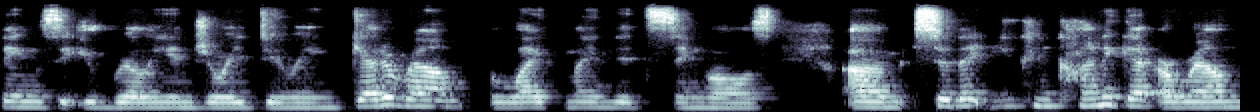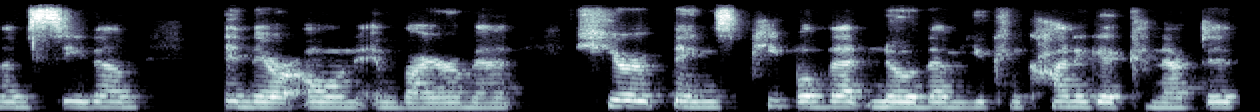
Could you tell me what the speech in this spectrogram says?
things that you really enjoy doing. Get around like-minded singles um, so that you can kind of get around them see them in their own environment hear things, people that know them, you can kind of get connected.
